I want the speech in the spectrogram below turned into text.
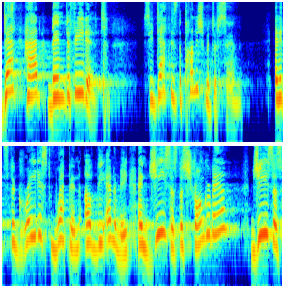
death had been defeated. See, death is the punishment of sin. And it's the greatest weapon of the enemy. And Jesus, the stronger man, Jesus,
